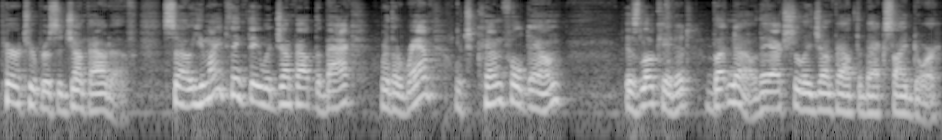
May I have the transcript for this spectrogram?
paratroopers to jump out of. So you might think they would jump out the back where the ramp, which can fold down, is located, but no, they actually jump out the back side door.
